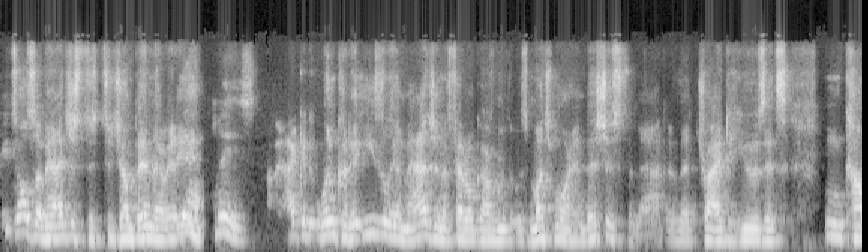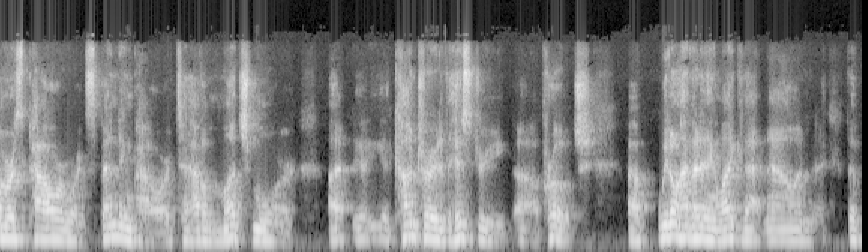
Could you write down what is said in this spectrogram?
it's also, I mean, I just to, to jump in there. Yeah, it, please. I could one could easily imagine a federal government that was much more ambitious than that, and that tried to use its mm, commerce power or its spending power to have a much more, uh, contrary to the history uh, approach, uh, we don't have anything like that now, and the,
